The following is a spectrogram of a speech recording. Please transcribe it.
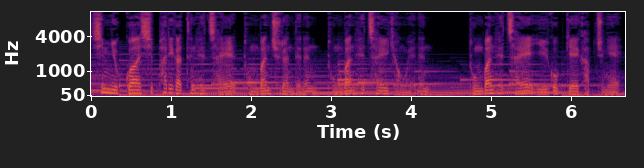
16과 18이 같은 회차에 동반 출연되는 동반 회차일 경우에는 동반 회차의 7개의 값 중에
